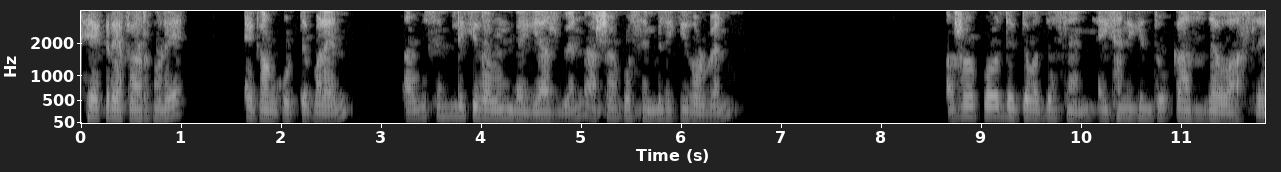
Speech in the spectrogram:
ঠেক রেফার করে অ্যাকাউন্ট করতে পারেন। তারপর সিম্পলি কি করবেন? ব্যাগে আসবেন, আসার পর সিম্পলি কি করবেন? আসার পর দেখতে পাচ্ছেন, এখানে কিন্তু কাজ দেওয়া আছে।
